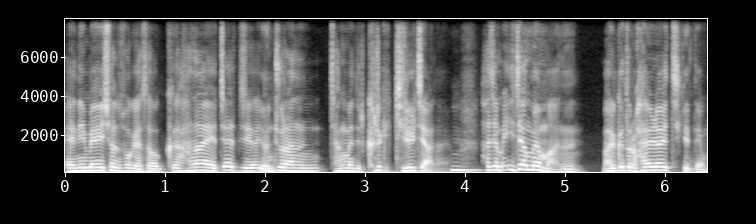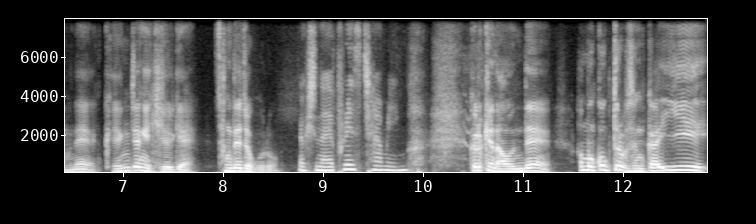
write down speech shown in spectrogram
애니메이션 속에서 그 하나의 재즈 연주를 하는 장면들이 그렇게 길지 않아요. 음. 하지만 이 장면만은 말 그대로 하이라이트이기 때문에 굉장히 길게 상대적으로 역시 나의 프린스 차밍. 그렇게 나오는데 한번 꼭 들어보세요. 그러니까 이,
